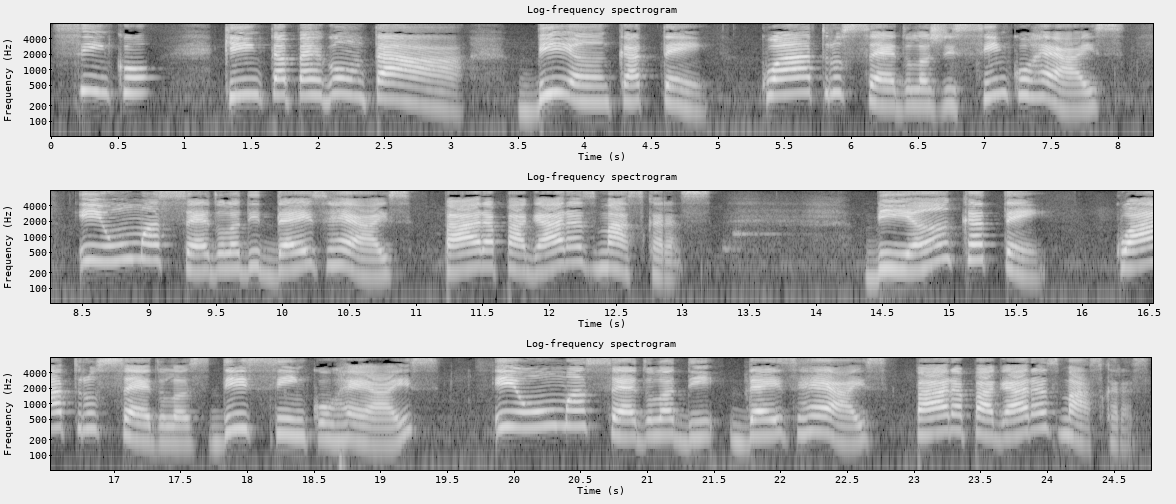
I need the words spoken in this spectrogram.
5. Quinta pergunta. Bianca tem quatro cédulas de cinco reais e uma cédula de 10 reais para pagar as máscaras. Bianca tem quatro cédulas de cinco reais e uma cédula de 10 reais para pagar as máscaras.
